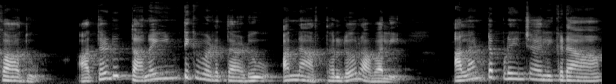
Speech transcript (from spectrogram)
కాదు అతడు తన ఇంటికి వెళతాడు అన్న అర్థంలో రావాలి. అలాంటప్పుడు ఏం చేయాలి ఇక్కడ?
